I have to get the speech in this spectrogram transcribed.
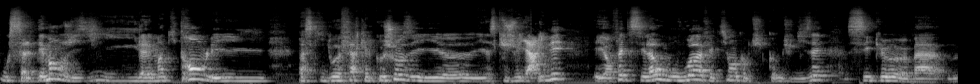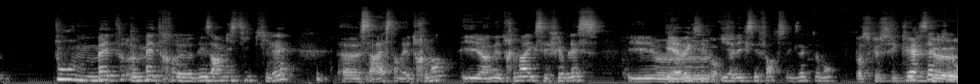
où ça le démange, il, il a les mains qui tremblent et parce qu'il doit faire quelque chose et euh, est-ce que je vais y arriver? Et en fait, c'est là où on voit, effectivement, comme tu, comme tu disais, c'est que bah, tout maître, maître des arts mystiques qu'il est, euh, ça reste un être humain, et un être humain avec ses faiblesses. Euh, et, avec ses forces. Et avec ses forces, exactement. Parce que c'est clair que,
